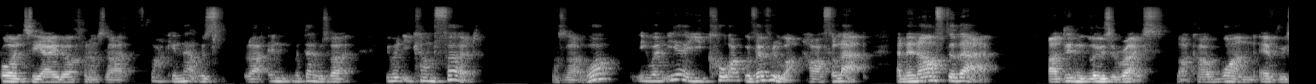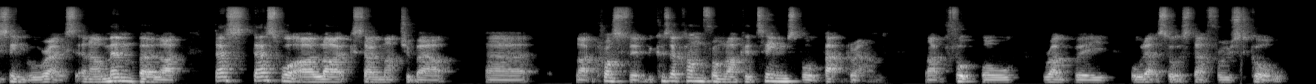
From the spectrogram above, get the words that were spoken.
buoyancy aid off, and I was like, fucking that was like. And my dad was like, "You went, you come third. I was like, "What?" He went, "Yeah, you caught up with everyone half a lap." And then after that, I didn't lose a race. Like I won every single race. And I remember like that's that's what I like so much about uh, like CrossFit because I come from like a team sport background, like football, rugby, all that sort of stuff through school.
